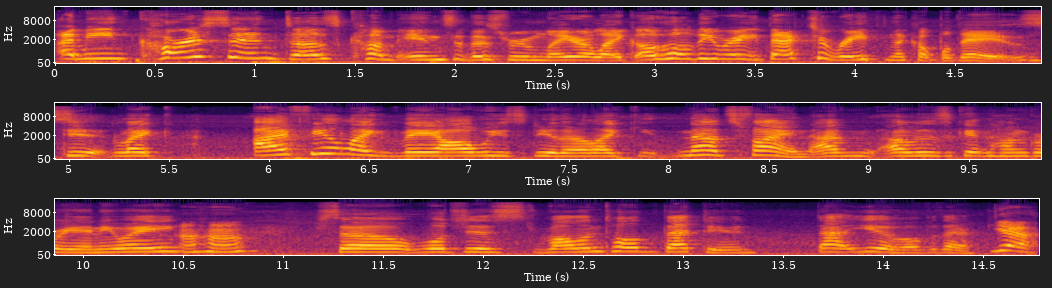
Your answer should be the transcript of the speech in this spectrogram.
I mean, Carson does come into this room later, like, oh, he'll be right back to Wraith in a couple days. Do, like, I feel like they always do. They're like, no, it's fine. I'm I was getting hungry anyway, Uh huh. so we'll just voluntold that dude, that you over there. Yeah.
